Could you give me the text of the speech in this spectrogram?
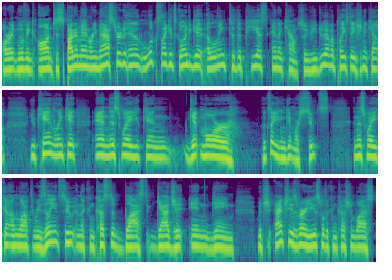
All right, moving on to Spider Man Remastered, and it looks like it's going to get a link to the PSN account. So if you do have a PlayStation account, you can link it, and this way you can get more. Looks like you can get more suits. In this way, you can unlock the Resilient suit and the Concussive Blast gadget in game, which actually is very useful. The Concussion Blast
